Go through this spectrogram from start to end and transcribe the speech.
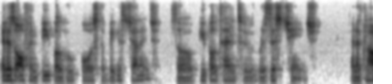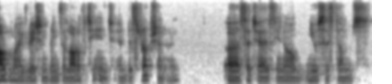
it is often people who pose the biggest challenge. So people tend to resist change. And a cloud migration brings a lot of change and disruption, right? Uh, such as, you know, new systems,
